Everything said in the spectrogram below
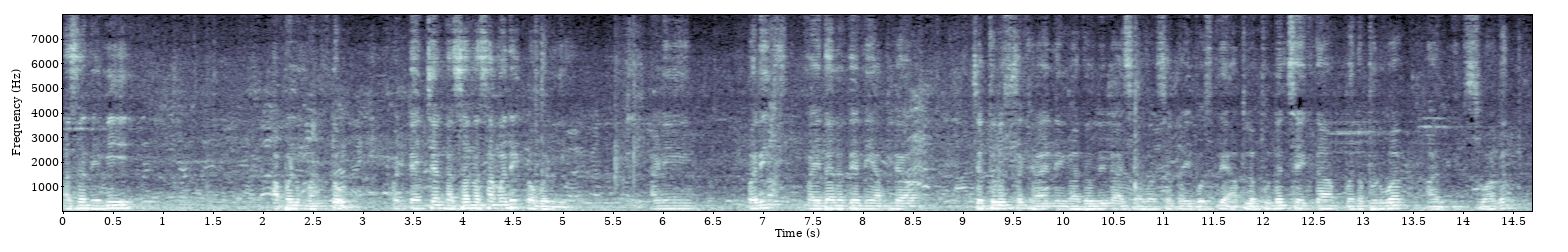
असं नेहमी आपण म्हणतो पण त्यांच्या नसानसामध्ये कबड्डी आहे. आणि बरीच मैदानं त्यांनी आपल्या चतुरस्थ खेळाने गाजवलेल्या अशा वर्षाताई भोसले आपलं पुनश्च एकदा मनपूर्वक हार्दिक स्वागत.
